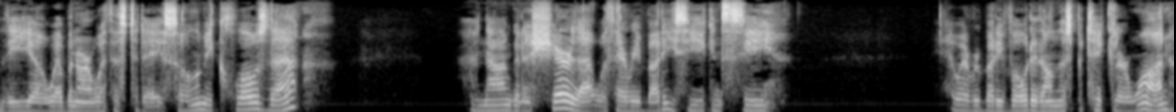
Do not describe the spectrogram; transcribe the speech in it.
the uh, webinar with us today. So let me close that. And now I'm going to share that with everybody so you can see how everybody voted on this particular one.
